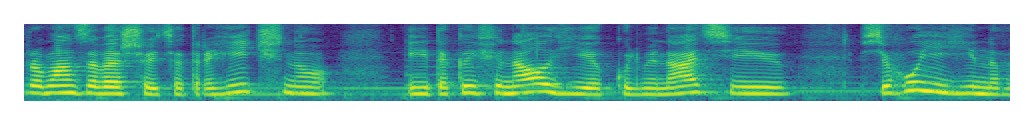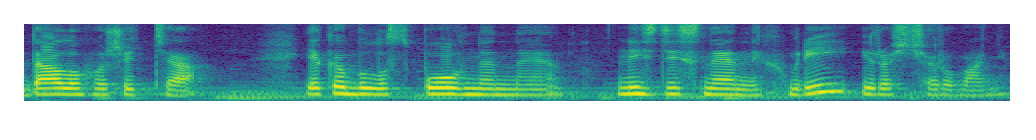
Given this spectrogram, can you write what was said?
Роман завершується трагічно, і такий фінал є кульмінацією всього її невдалого життя, яке було сповнене нездійсненних мрій і розчарувань.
